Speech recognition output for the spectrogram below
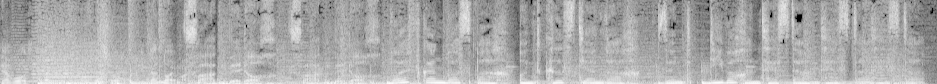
Terror sprechen, Professor Peter Neumann. Fragen wir doch, fragen wir doch. Wolfgang Bosbach und Christian Rach sind die Wochentester. Tester, Tester.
